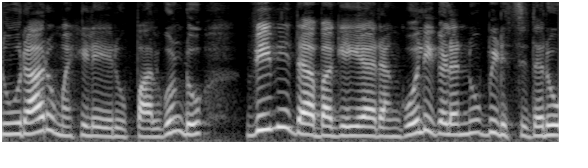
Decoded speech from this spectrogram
ನೂರಾರು ಮಹಿಳೆಯರು ಪಾಲ್ಗೊಂಡು ವಿವಿಧ ಬಗೆಯ ರಂಗೋಲಿಗಳನ್ನು ಬಿಡಿಸಿದರು.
